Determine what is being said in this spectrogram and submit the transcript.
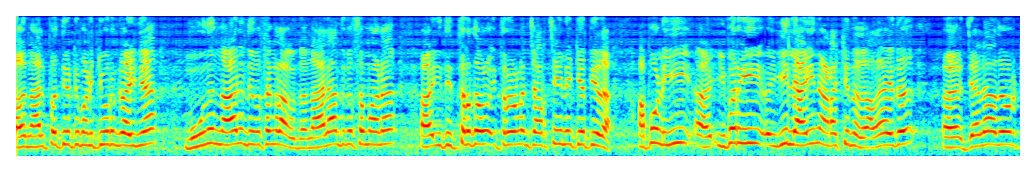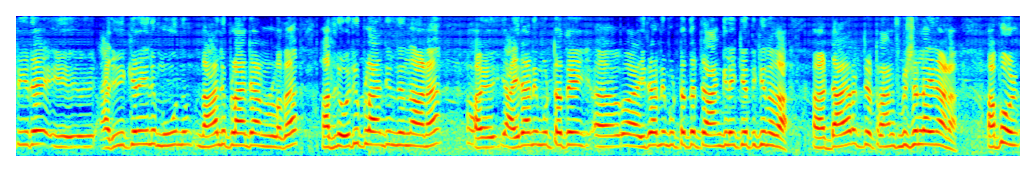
അത് നാൽപ്പത്തിയെട്ട് മണിക്കൂറും കഴിഞ്ഞ് മൂന്നും നാലും ദിവസങ്ങളാകുന്നത് നാലാം ദിവസമാണ് ഇത് ഇത്രത്തോളം ഇത്രയോളം ചർച്ചയിലേക്ക് എത്തിയത്. അപ്പോൾ ഈ ഇവർ ഈ ഈ ലൈൻ അടയ്ക്കുന്നത് അതായത് ജല അതോറിറ്റിയുടെ അരുവിക്കരയിൽ മൂന്ന് നാല് പ്ലാന്റാണുള്ളത് അതിൽ ഒരു പ്ലാന്റിൽ നിന്നാണ് ഐരാണിമുട്ടത്തെ ഐരാണിമുട്ടത്തെ ടാങ്കിലേക്ക് എത്തിക്കുന്നത്. ഡയറക്റ്റ് ട്രാൻസ്മിഷൻ ലൈനാണ് അപ്പോൾ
